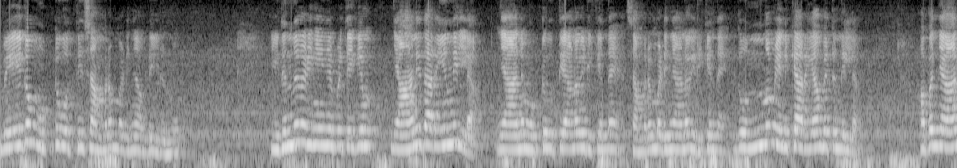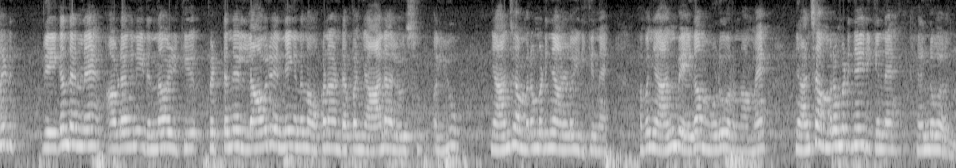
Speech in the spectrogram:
വേഗം മുട്ടുകുത്തി ചമ്രം പടിഞ്ഞ് അവിടെ ഇരുന്നു. ഇരുന്ന് കഴിഞ്ഞ് കഴിഞ്ഞപ്പോഴത്തേക്കും ഞാനിതറിയുന്നില്ല ഞാൻ മുട്ടുകുത്തിയാണോ ഇരിക്കുന്നത് ചമ്രം പടിഞ്ഞാണോ ഇരിക്കുന്നത് ഇതൊന്നും എനിക്ക് അറിയാൻ പറ്റുന്നില്ല. അപ്പം ഞാൻ വേഗം തന്നെ അവിടെ അങ്ങനെ ഇരുന്ന വഴിക്ക് പെട്ടെന്ന് എല്ലാവരും എന്നെ ഇങ്ങനെ നോക്കണുണ്ട് അപ്പം ഞാൻ ആലോചിച്ചു അയ്യോ ഞാൻ ചമ്രം പടിഞ്ഞാണല്ലോ ഇരിക്കുന്നത് അപ്പം ഞാൻ വേഗം അമ്മോട് പറഞ്ഞു അമ്മേ ഞാൻ ചമ്രം പടിഞ്ഞാ ഇരിക്കുന്നത് എന്ന് പറഞ്ഞു.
